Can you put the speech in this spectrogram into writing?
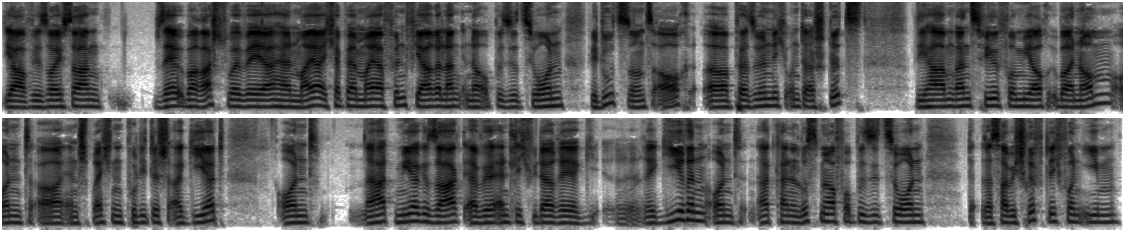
ja, wie soll ich sagen, sehr überrascht, weil wir ja Herrn Mayer, ich habe Herrn Mayer fünf Jahre lang in der Opposition, wir duzen uns auch, äh, persönlich unterstützt. Die haben ganz viel von mir auch übernommen und äh, entsprechend politisch agiert. Und er hat mir gesagt, er will endlich wieder regieren und hat keine Lust mehr auf Opposition. Das habe ich schriftlich von ihm.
